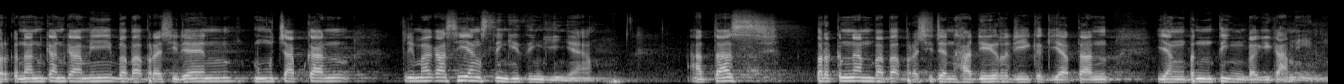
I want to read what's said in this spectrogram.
perkenankan kami Bapak Presiden mengucapkan terima kasih yang setinggi-tingginya atas perkenan Bapak Presiden hadir di kegiatan yang penting bagi kami ini.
